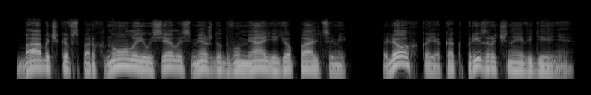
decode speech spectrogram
бабочка вспорхнула и уселась между двумя ее пальцами, легкая, как призрачное видение.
